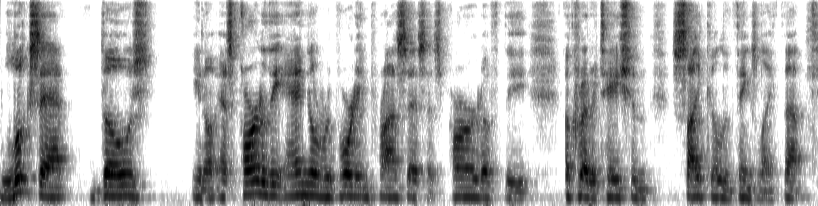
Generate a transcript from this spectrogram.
looks at those you know, as part of the annual reporting process, as part of the accreditation cycle and things like that,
